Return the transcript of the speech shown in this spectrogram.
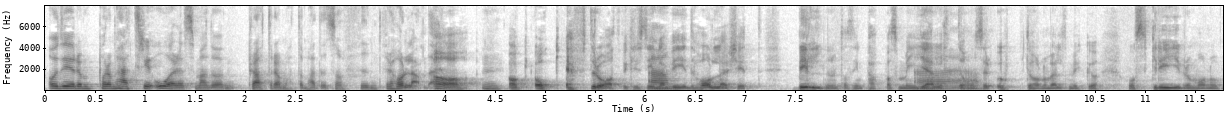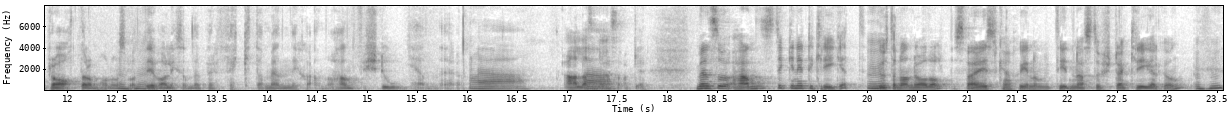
Och det är på de här tre åren som man då pratar om att de hade ett så fint förhållande. Ja, och, och efteråt, för Kristina Ja. vidhåller sitt bilden av sin pappa som en Ah, hjälte. ja. Hon ser upp till honom väldigt mycket. Hon skriver om honom och pratar om honom som Mhm. att det var liksom den perfekta människan och han förstod henne. Ja. Alla sådana här saker. Men så han sticker ner till kriget, Mm. Gustav II Adolf, Sveriges kanske genom tiderna största krigarkung. Mhm.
